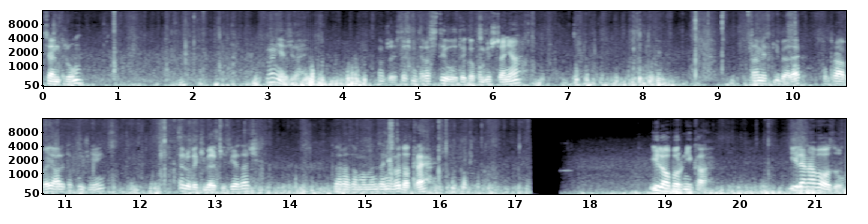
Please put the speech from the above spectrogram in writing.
centrum. No nieźle. Dobrze, jesteśmy teraz z tyłu tego pomieszczenia. Tam jest kibelek po prawej, ale to później. Ja lubię kibelki zwiedzać. Zaraz za moment do niego dotrę. Ile obornika? Ile nawozu?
